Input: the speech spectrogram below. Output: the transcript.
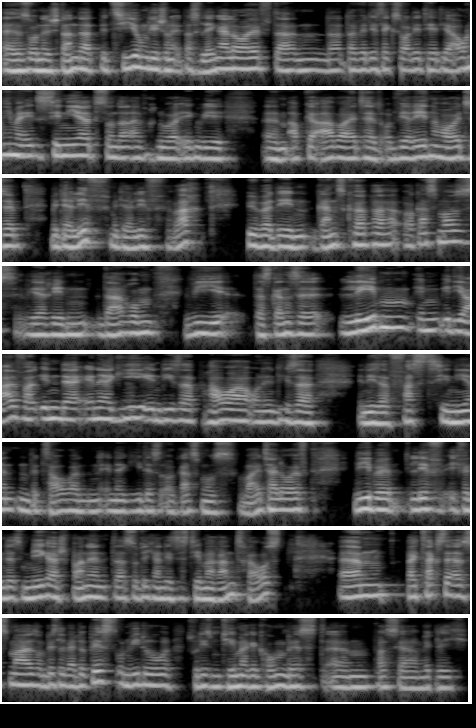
äh, so eine Standardbeziehung, die schon etwas länger läuft, dann da, da wird die Sexualität ja auch nicht mehr inszeniert, sondern einfach nur irgendwie ähm, abgearbeitet. Und wir reden heute mit der Liv, mit der Liv Wach über den Ganzkörperorgasmus. Wir reden darum, wie das ganze Leben im Idealfall in der Energie, in dieser Power und in dieser, in dieser faszinierenden, bezaubernden Energie des Orgasmus weiterläuft. Liebe Liv, ich finde es mega spannend, dass du dich an dieses Thema rantraust. Ähm, vielleicht sagst du erst mal so ein bisschen, wer du bist und wie du zu diesem Thema gekommen bist, ähm, was ja wirklich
